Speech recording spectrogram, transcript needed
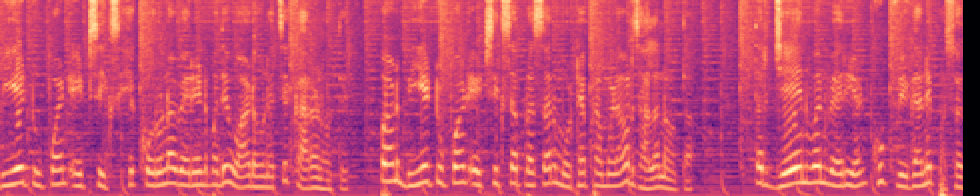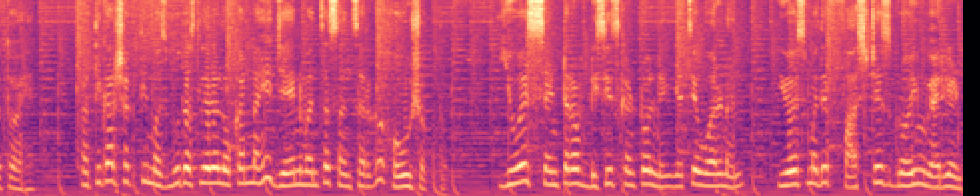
B A two point eight six हे कोरोना व्हेरियंटमध्ये वाढ होण्याचे कारण होते. पण B A two point eight सिक्सचा प्रसार मोठ्या प्रमाणावर झाला नव्हता. तर जे एन वन व्हॅरियंट खूप वेगाने पसरतो आहे. प्रतिकारशक्ती मजबूत असलेल्या लोकांनाही जे एन वनचा संसर्ग होऊ शकतो. U S centre of disease कंट्रोलने याचे वर्णन यू एसमध्ये फास्टेस्ट ग्रोईंग व्हॅरियंट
